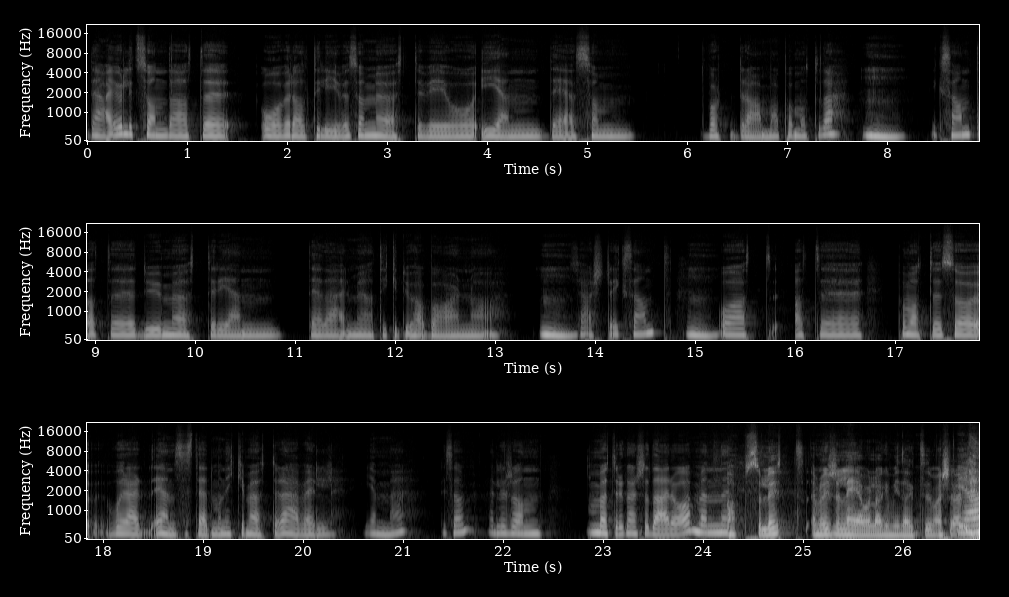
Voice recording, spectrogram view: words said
Det er jo litt sånn da at uh, overalt i livet så møter vi jo igjen det som vårt drama, på en måte, da. Mm. Ikke sant? At uh, du møter igjen det der med at ikke du har barn og Mm. kjæreste, ikke sant? Mm. Og at, at eh, på en måte så Hvor er det eneste stedet man ikke møter det, er vel hjemme, liksom? Eller sånn Man møter det kanskje der òg, men Absolutt. Jeg blir så lei av å lage middag til meg sjøl. Ja,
